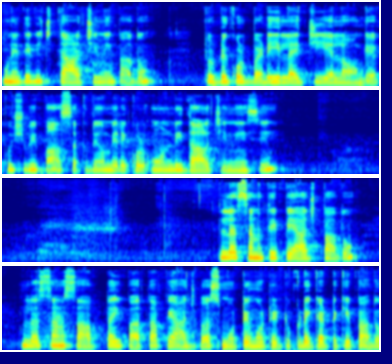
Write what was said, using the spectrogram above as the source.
ਹੁਣ ਇਹਦੇ ਵਿੱਚ ਦਾਲਚੀਨੀ ਪਾ ਦਿਓ ਤੁਹਾਡੇ ਕੋਲ ਬੜੀ ਇਲਾਇਚੀ ਹੈ, ਲੌਂਗ ਹੈ ਕੁਝ ਵੀ ਪਾ ਸਕਦੇ ਹੋ। ਮੇਰੇ ਕੋਲ ਓਨਲੀ ਦਾਲਚੀਨੀ ਸੀ। ਲਸਣ ਤੇ ਪਿਆਜ਼ ਪਾ ਦਿਓ ਲਸਣ ਸਾਫ਼ ਤਾਂ ਹੀ ਪਾਤਾ, ਪਿਆਜ਼ ਬਸ ਮੋٹے-ਮੋٹے ਟੁਕੜੇ ਕੱਟ ਕੇ ਪਾ ਦੋ।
